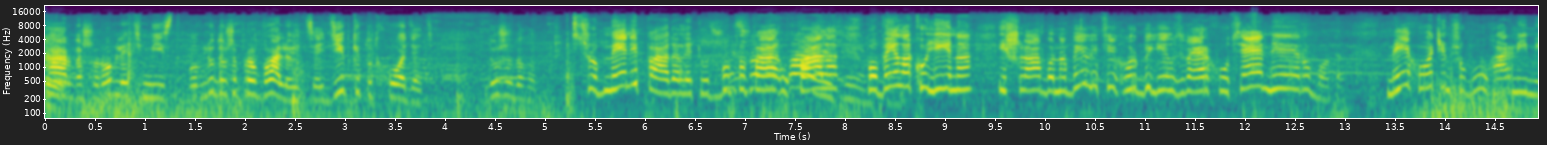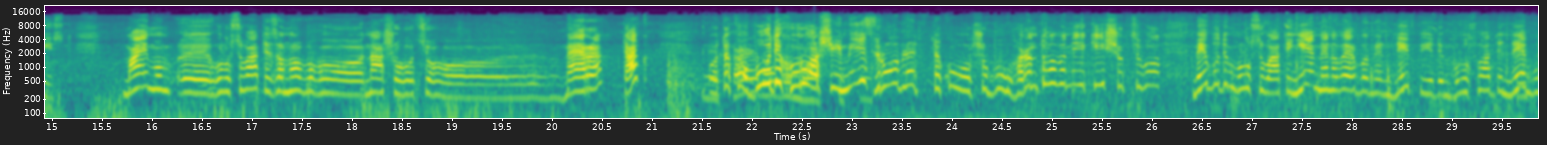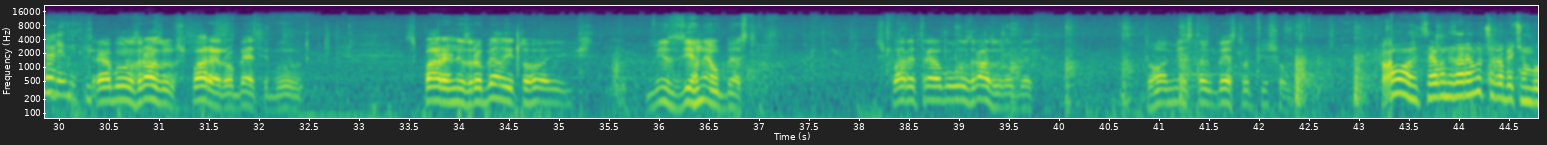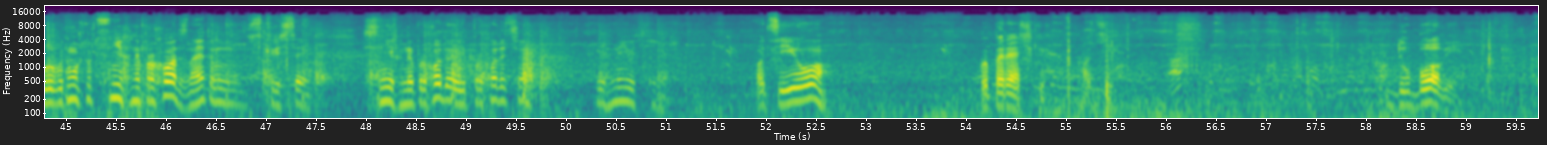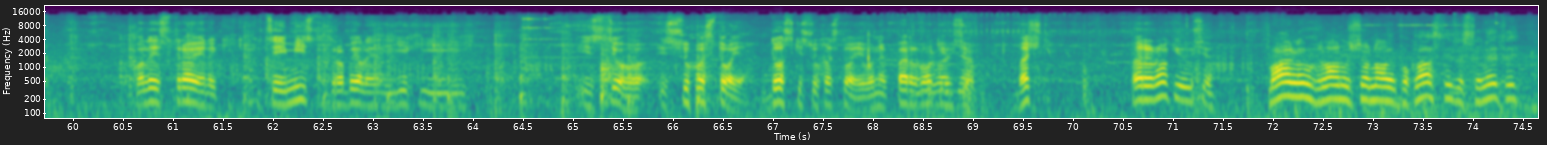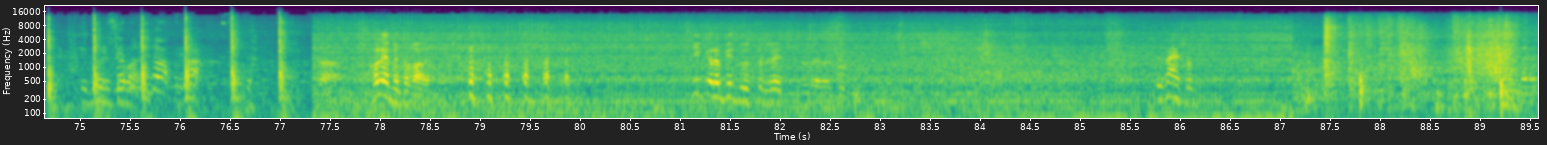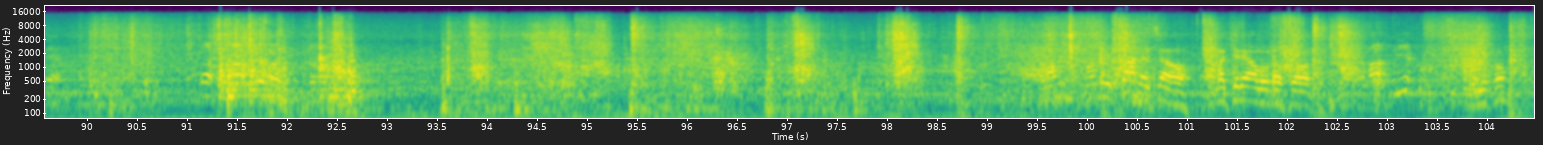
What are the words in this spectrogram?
Гарно, що роблять міст, бо люди вже провалюються, і дітки тут ходять. Дуже довго. щоб ми не падали тут, бо попа, упала, побила коліна і йшла, бо набили цих горбелів зверху. Це не робота. Ми хочемо, щоб був гарний міст. Маємо е, голосувати за нового нашого цього е, мера, так? Отако буде хороший міст, зроблять такого, щоб був гарантований якийсь, щоб цього. Ми будемо голосувати. Ні, ми на вибори не підемо, голосувати не будемо. Треба було зразу шпари робити, бо шпари не зробили і того і міст зігнив швидко. Шпари треба було зразу робити. Того міст так швидко пішов. О, це вони зараз лучше роблять, ніж було, бо тому що тут сніг не проходить, знаєте, ну, скрізь цей. Сніг не проходить і проходиться і гниють. Оці о поперечки. Оці. Дубові. Коли строїли цей міст, зробили їх і, із цього, із сухостоя, доски сухостоя. Вони в пару років і все. Бачите? Пару років і все. Нормально, головне все нове покласти, заселити і дуже тривати. Коли ми давали? Скільки робіт був служити зробили робіт? Ти знаєш, що Нам не стане цього матеріалу на фронт. Поїхав?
